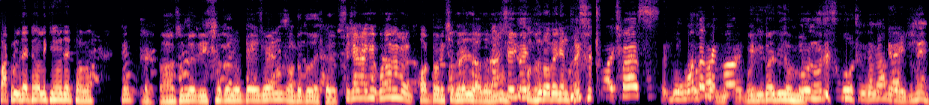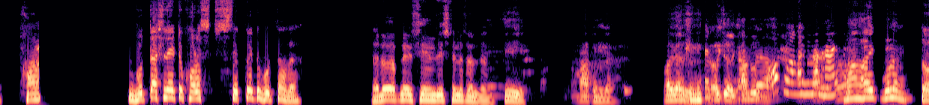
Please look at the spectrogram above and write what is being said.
পাটুল যাইতে হলে কীভাবে যেতে হবে? আসলে অটোতে যেতে হবে অটো রিক্সা ধরে যাওয়া যাবে কত দূর হবে এখান। ঘুরতে আসলে একটু খরচ সেভ করে একটু ঘুরতে হবে। হ্যালো আপনি সিএনজি স্ট্যান্ডে চলবেন কি হ্যাঁ ভাই বলেন তো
